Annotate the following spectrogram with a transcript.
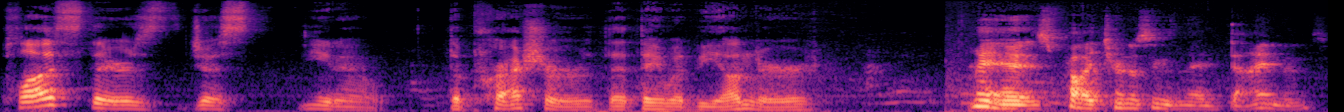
Plus, there's just you know the pressure that they would be under. Yeah, it's probably turn those things into diamonds.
